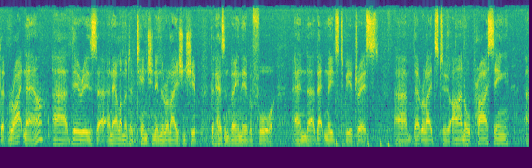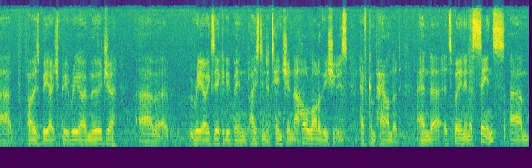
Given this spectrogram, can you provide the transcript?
that right now uh, there is an element of tension in the relationship that hasn't been there before, and that needs to be addressed. that relates to iron ore pricing, uh, proposed BHP Rio merger, uh, Rio executive been placed in detention, a whole lot of issues have compounded. And uh, it's been, in a sense, um,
